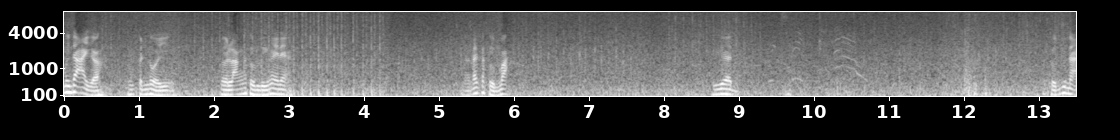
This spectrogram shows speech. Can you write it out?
ไม่ได้เหรอ มันเป็นหน่วยหน่วยลังกระสุนหรือไงเนี่ยได้กระสุนวะเพื่อนกระ สุนอยู่ไหน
